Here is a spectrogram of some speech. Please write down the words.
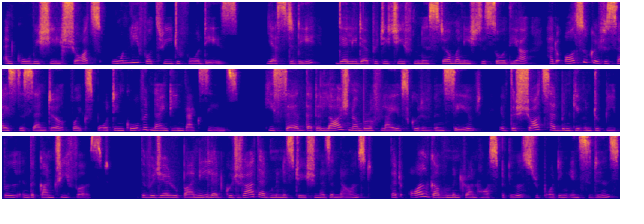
and Covishield shots only for 3 to 4 days. Yesterday, Delhi Deputy Chief Minister Manish Sisodia had also criticized the center for exporting COVID 19 vaccines. He said that a large number of lives could have been saved if the shots had been given to people in the country first. The Vijay Rupani led Gujarat administration has announced that all government run hospitals reporting incidents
